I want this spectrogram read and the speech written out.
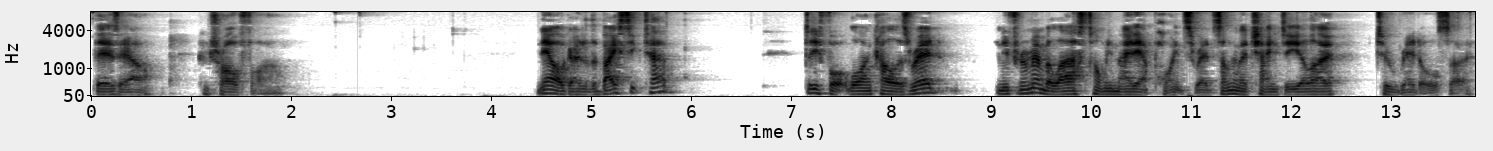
there's our control file. Now I'll go to the basic tab. Default line color is red. And if you remember last time we made our points red, so I'm going to change the yellow to red also.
